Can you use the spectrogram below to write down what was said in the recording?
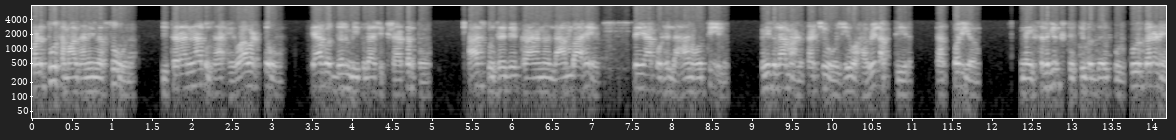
पण तू समाधानी नसून इतरांना तुझा हेवा वाटतो त्याबद्दल मी तुला शिक्षा करतो. आज तुझे जे कान लांब आहेत ते यापुढे लहान होतील. मी तुला माणसाची ओझी व्हावी लागतील. तात्पर्य नैसर्गिक स्थितीबद्दल कुरकुर करणे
